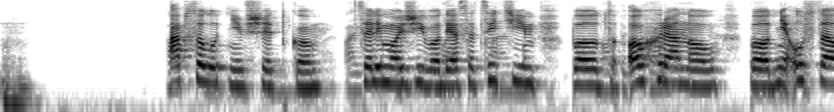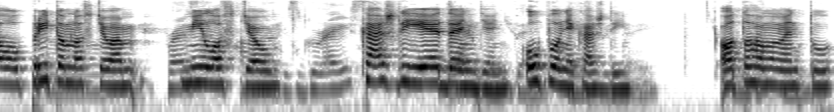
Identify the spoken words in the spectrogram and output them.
Mhm. Absolútne všetko. Celý môj život. Ja sa cítim pod ochranou, pod neustálou prítomnosťou a milosťou. Každý jeden deň. Úplne každý. Od toho momentu.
